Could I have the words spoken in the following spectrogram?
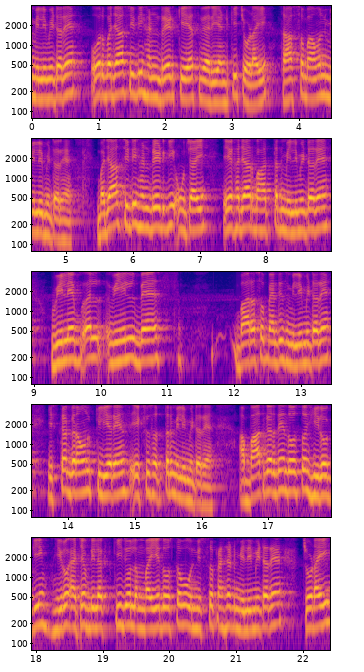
मिलीमीटर है और Bajaj C T hundred K S variant की चौड़ाई सात मिलीमीटर है। बजाज सी टी हंड्रेड की ऊंचाई एक मिलीमीटर है व्हीलेबल व्हील बेस 1235 मिलीमीटर है। इसका ग्राउंड क्लियरेंस 170 मिलीमीटर है। अब बात करते हैं दोस्तों हीरो की। हीरो एच एफ़ डिलक्स की जो लंबाई है दोस्तों, वो उन्नीस मिलीमीटर mm है। चौड़ाई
